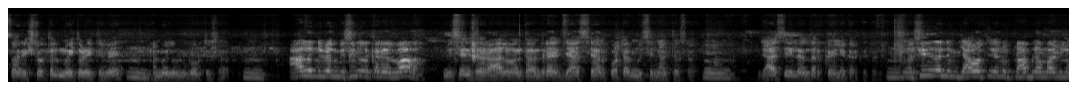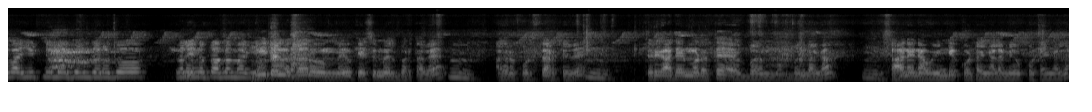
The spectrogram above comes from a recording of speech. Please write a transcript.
ಸರ್ ಇಷ್ಟೊತ್ತಲ್ಲಿ ಮೈ ತೊಳಿತೀವಿ. ಆಮೇಲೆ ಉಣ್ಗೆ ಹೋಗ್ತೀವಿ ಸರ್. ಹ್ಞೂ ಹಾಲು ನೀವೇನು ಮಿಷಿನಲ್ಲಿ ಕರೆಯಲ್ವಾ? ಮಿಷಿನ್ ಸರ್ ಹಾಲು ಅಂತ ಅಂದರೆ ಜಾಸ್ತಿ ಹಾಲು ಕೊಟ್ಟಾಗ ಮಿಷಿನ್ ಆಗ್ತದೆ ಸರ್. ಹ್ಞೂ ಜಾಸ್ತಿ ಇಲ್ಲ ಅಂದ್ರೆ ಕೈಲೇ ಕರ್ಕೊತೀವಿ ಮಿಷಿನಿಂದ ಹಸಿರಿಂದ ನಿಮ್ಗೆ ಯಾವತ್ತೂ ಏನು ಪ್ರಾಬ್ಲಮ್ ಆಗಿಲ್ವಾ ಈಟ್ ನಿಲ್ಲೋದು ಇರೋದು ಇವೆಲ್ಲ ಏನು ಪ್ರಾಬ್ಲಮ್ ಆಗಿಲ್ಲ ಟೈಮ್ ಸರ್ ಮೇವು ಕೆಸಿ ಮೇಲೆ ಬರ್ತವೆ. ಅದನ್ನ ಕೊಡ್ತಾ ಇರ್ತೀವಿ. ತಿರ್ಗಿ ಅದೇನ್ ಮಾಡುತ್ತೆ ಬಂದಾಗ ಸಾನೆ ನಾವು ಹಿಂಡಿ ಕೊಟ್ಟಂಗೆಲ್ಲ ಮೇವು ಕೊಟ್ಟಂಗೆಲ್ಲ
